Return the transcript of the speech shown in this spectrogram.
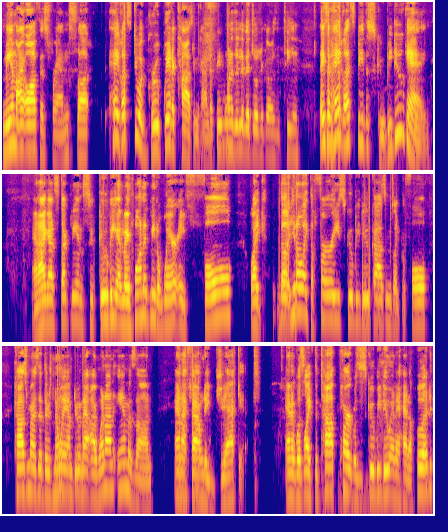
Me and my office friends thought, hey, let's do a group. We had a costume contest. We wanted individuals to go as a team. They said, hey, let's be the Scooby Doo gang, and I got stuck being Scooby, and they wanted me to wear a full like the you know like the furry Scooby Doo costumes, like the full costume. I said, "There's no way I'm doing that." I went on Amazon and I found a jacket, and it was like the top part was a Scooby Doo, and it had a hood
